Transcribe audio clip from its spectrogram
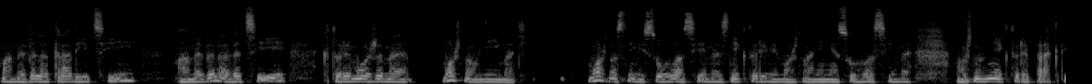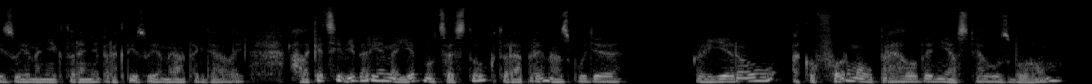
máme veľa tradícií, máme veľa vecí, ktoré môžeme možno vnímať. Možno s nimi súhlasíme, s niektorými možno ani nesúhlasíme, možno niektoré praktizujeme, niektoré nepraktizujeme a tak ďalej. Ale keď si vyberieme jednu cestu, ktorá pre nás bude vierou ako formou prehlbenia vzťahu s Bohom,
